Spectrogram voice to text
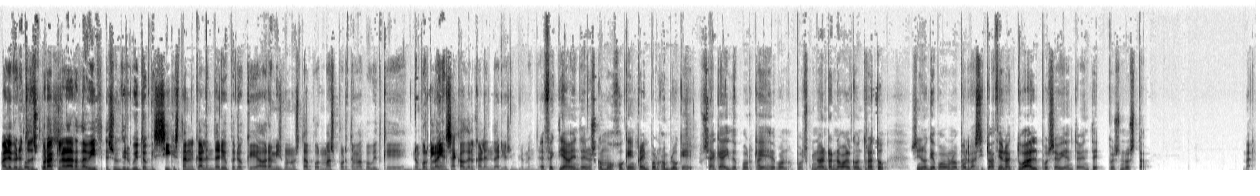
Vale, pero entonces, por aclarar, David, es un circuito que sí que está en el calendario, pero que ahora mismo no está por más por tema COVID que. No porque lo hayan sacado del calendario, simplemente. Efectivamente, no es como Hockenheim, por ejemplo, que se ha caído porque, bueno, pues que no han renovado el contrato, sino que por, bueno, por Vale, la situación actual, pues evidentemente, pues no está. Vale.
